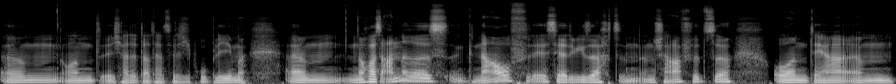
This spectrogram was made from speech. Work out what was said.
ähm, und ich hatte da tatsächlich Probleme. Ähm, noch was anderes, Knauf, der ist ja wie gesagt ein ein Scharfschütze und der, ähm,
